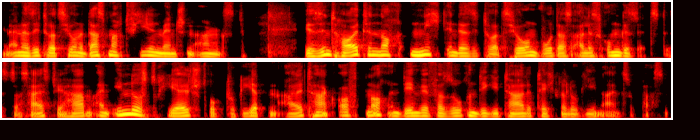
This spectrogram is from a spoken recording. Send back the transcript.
in einer Situation, und das macht vielen Menschen Angst, wir sind heute noch nicht in der Situation, wo das alles umgesetzt ist. Das heißt, wir haben einen industriell strukturierten Alltag oft noch, in dem wir versuchen, digitale Technologien einzupassen.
